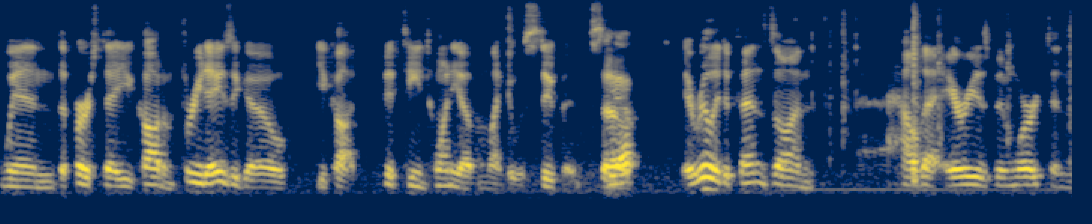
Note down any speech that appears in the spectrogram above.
when the first day you caught them three days ago, you caught 15, 20 of them like it was stupid. So Yeah. it really depends on how that area has been worked, and,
